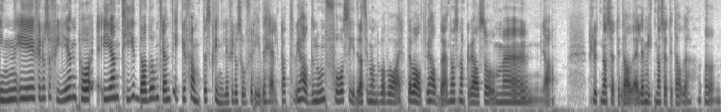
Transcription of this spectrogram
inn i filosofien på, i en tid da det omtrent ikke fantes kvinnelige filosofer i det hele tatt. Vi hadde noen få sider av Simone de Beauvoir. Det var alt vi hadde. Nå snakker vi altså om eh, ja, slutten av 70-tallet, eller midten av 70-tallet. Og,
